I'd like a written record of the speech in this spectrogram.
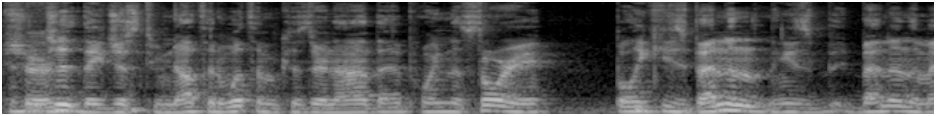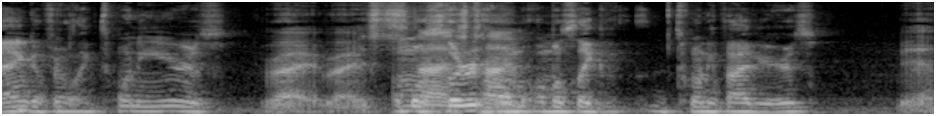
Sure. They just, they just do nothing with him because they're not at that point in the story. But like he's been in he's been in the manga for like 20 years, Right, right. It's almost not 30, time. almost like 25 years. Yeah.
